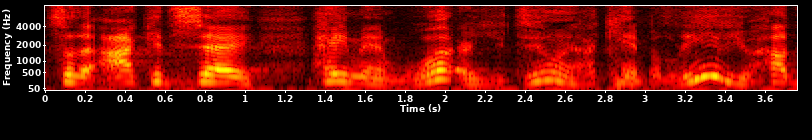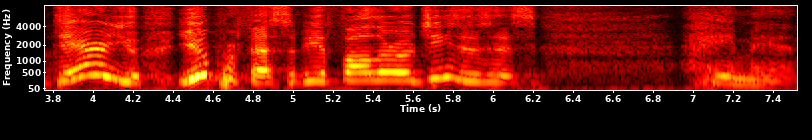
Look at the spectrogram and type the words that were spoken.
so that I could say, hey man, what are you doing? I can't believe you. How dare you? You profess to be a follower of Jesus. It's, hey man,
